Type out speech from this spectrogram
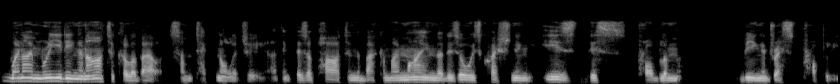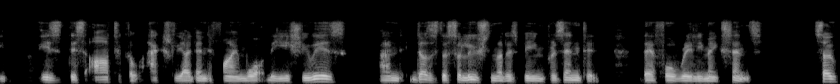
when I'm reading an article about some technology. I think there's a part in the back of my mind that is always questioning is this problem being addressed properly? Is this article actually identifying what the issue is? And does the solution that is being presented therefore really make sense? So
